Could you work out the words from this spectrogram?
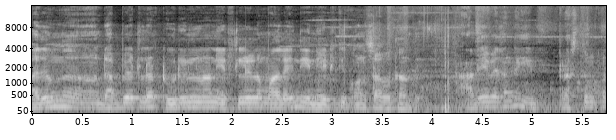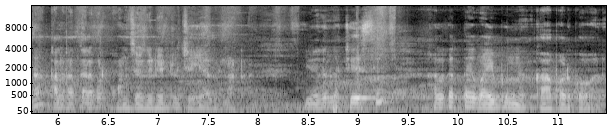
పద్దెనిమిది వందల డెబ్బై ఒకటిలో టూరిన్లోని ఇటలీలో మొదలైంది ఈ నేటికి కొనసాగుతుంది. అదేవిధంగా ఈ ప్రస్తుతం కూడా కలకత్తాలో కూడా కొనసాగేటట్లు చేయాలన్నమాట. ఈ విధంగా చేసి కలకత్తా వైపుని కాపాడుకోవాలి.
